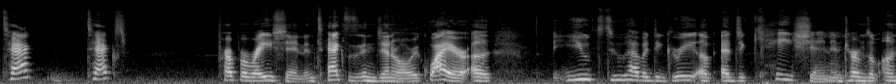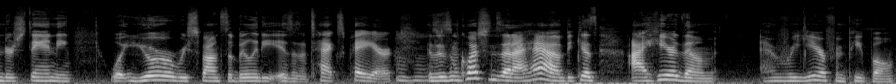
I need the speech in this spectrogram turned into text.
tax tax preparation and taxes in general require a you to have a degree of education in terms of understanding what your responsibility is as a taxpayer. Because there's some questions that I have because I hear them every year from people,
